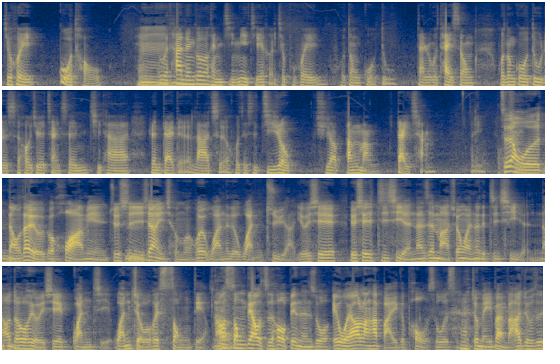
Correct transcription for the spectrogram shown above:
就会过头。嗯，如果它能够很紧密结合，就不会活动过度。但如果太松，活动过度的时候，就会产生其他韧带的拉扯，或者是肌肉需要帮忙代偿。这让我脑袋有一个画面，就是像以前我们会玩那个玩具啊，有一些有一些机器人，男生嘛喜欢玩那个机器人，然后都会有一些关节玩久了会松掉，然后松掉之后变成说，哎，我要让他摆一个 pose 或什么，就没办法，他就是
